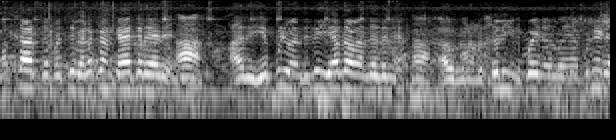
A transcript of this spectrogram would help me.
முத்தாரத்தை பத்தி விளக்கம் கேக்குறாரு. ஆ. அது எப்படி வந்தது ஏதா வந்ததுன்னு அவருக்கு நம்ம சொல்லிக்கிட்டு போய் பின்னாடி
